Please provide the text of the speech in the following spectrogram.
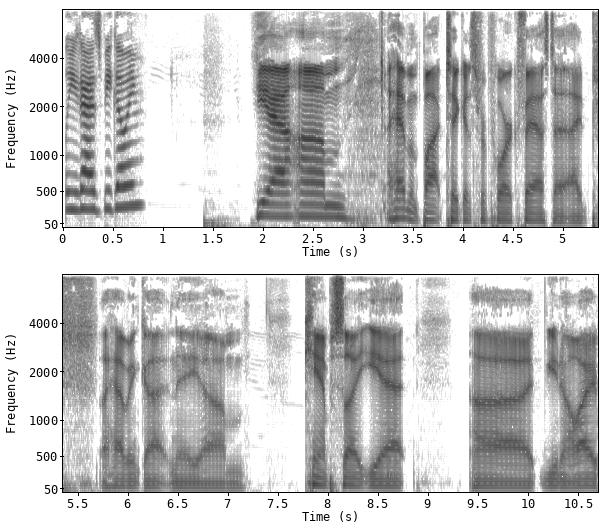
Will you guys be going? Yeah, um, I haven't bought tickets for PorcFest. I, I, I haven't gotten a um, campsite yet. Uh, you know, I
